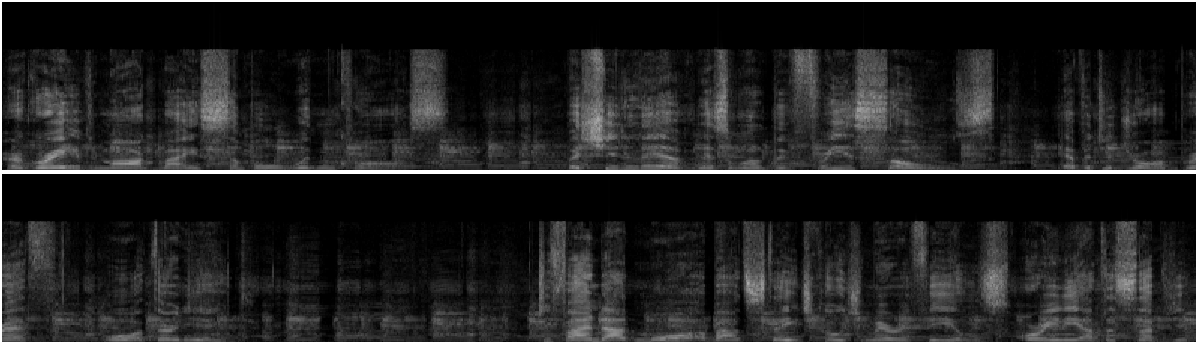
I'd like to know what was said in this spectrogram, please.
her grave marked by a simple wooden cross. But she lived as one of the freest souls ever to draw a breath or a 38. To find out more about Stagecoach Mary Fields or any other subject,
